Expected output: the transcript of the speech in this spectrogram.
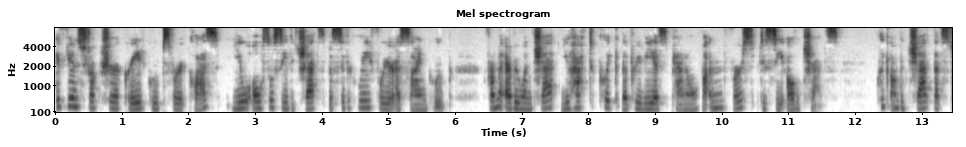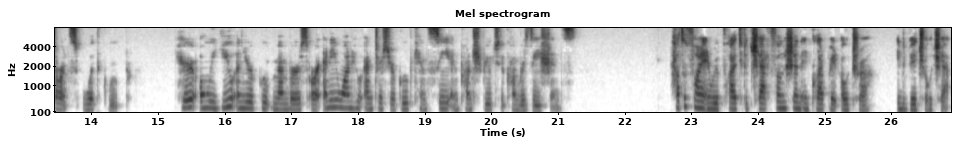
If you Structure create groups for your class, you will also see the chat specifically for your assigned group. From the Everyone chat, you have to click the previous panel button first to see all the chats. Click on the chat that starts with group. Here, only you and your group members or anyone who enters your group can see and contribute to the conversations. How to find and reply to the chat function in Collaborate Ultra, individual chat.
